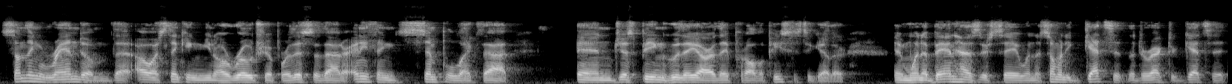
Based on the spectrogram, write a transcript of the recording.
something random that oh I was thinking you know a road trip or this or that or anything simple like that and just being who they are, they put all the pieces together. And when a band has their say, when somebody gets it, the director gets it,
